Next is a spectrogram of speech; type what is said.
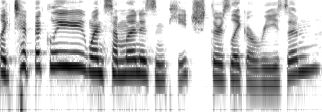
like typically when someone is impeached, there's like a reason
